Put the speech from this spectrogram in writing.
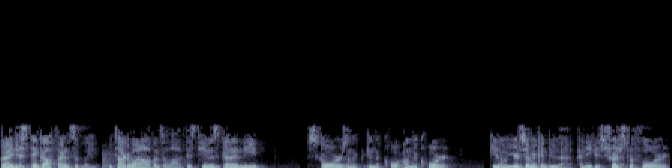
But I just think offensively, we talk about offense a lot. This team is going to need scores on the in the court on the court, you know, Yurtseven can do that, and he can stretch the floor.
